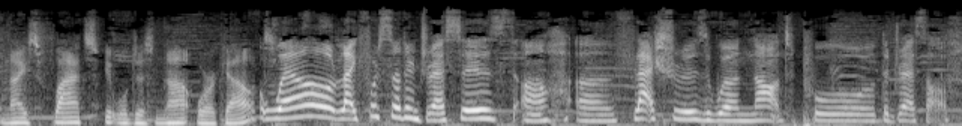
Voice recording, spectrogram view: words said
nice flats, it will just not work out. Well, like, for certain dresses, uh, uh, flat shoes will not pull the dress off.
